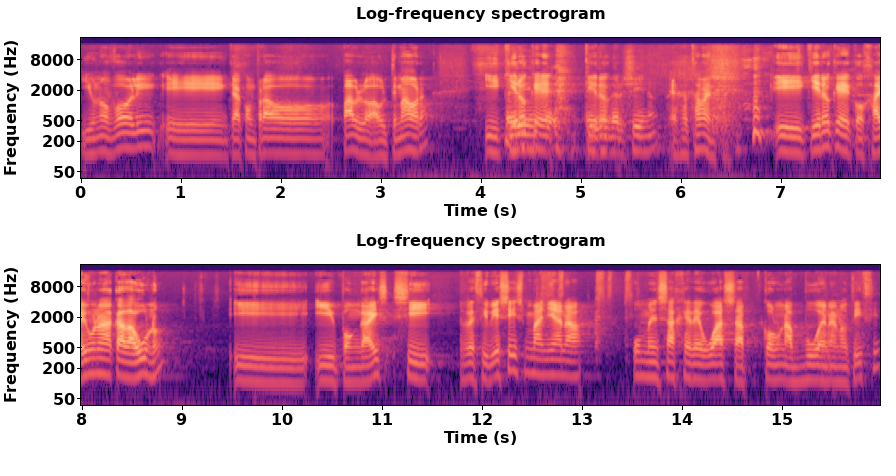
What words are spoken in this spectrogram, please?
y unos bolis que ha comprado Pablo a última hora Y quiero Eddie- que. Eddie Quiero, Versino. exactamente. Y quiero que cojáis una cada uno y, y pongáis. Si recibieseis mañana un mensaje de WhatsApp con una buena noticia,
